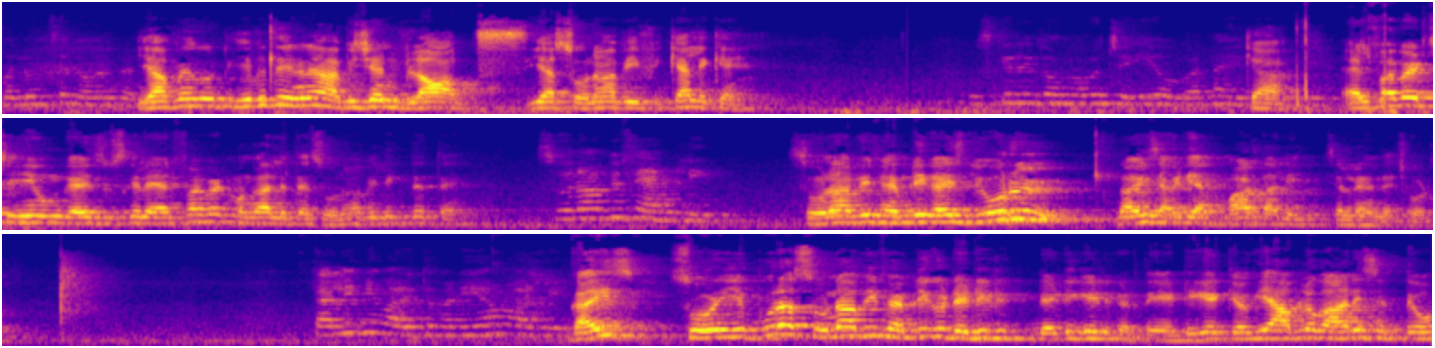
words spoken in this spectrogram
बलून से कवर कर यहाँ पे ये भी देखना अभिजन ब्लॉग्स या सोना अभी क्या लिखे? हैं उसके लिए तो हम लोग चाहिए होगा ना क्या? अल्फ़ाबेट चाहिए होंगे गाइस उसके लिए अल्फ़ाबेट मंगा लेते हैं सोना भी लिख देते हैं। सोना अभी फैमिली सोना अभी फैमिली गाइस और नाइस आइडिया मार ताली चल रहे हैं छोड़। ताली नहीं मारी तो मैंने यहाँ मार ली। गाइस सो ये पूरा सोना अभी फैमिली को डेडिकेट करते हैं ठीक है? क्योंकि आप लोग आ नहीं सकते हो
